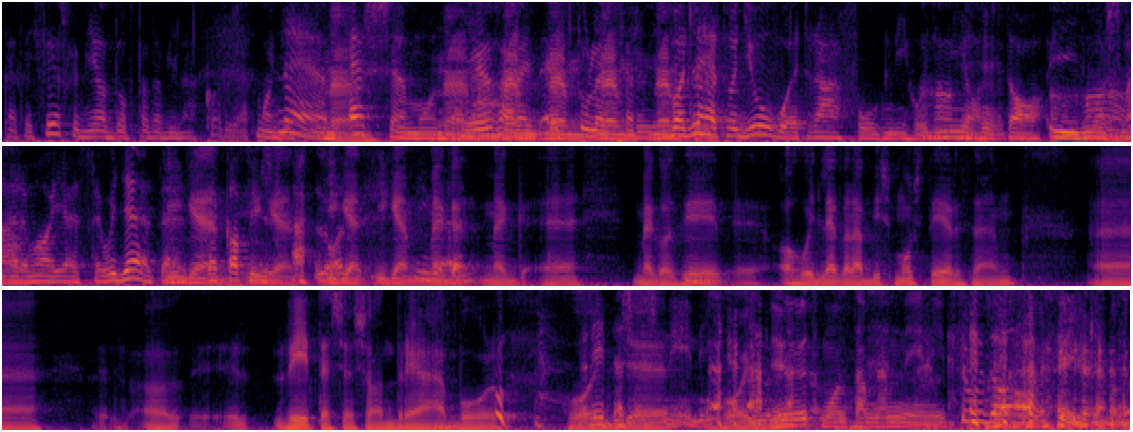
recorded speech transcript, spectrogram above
Tehát egy férfi miatt dobtad a világkarriát, mondjuk. Nem, nem, ezt sem mondom. Nem, Nyilván nem, egy, egy túl nem, egyszerű. Nem, Vagy lehet, hogy jó volt ráfogni, hogy Aha. miatta, így Aha. most már a mai esze, ugye? Te igen, ezt igen, igen, igen, igen, meg, meg, eh, meg azért, hm. ahogy legalábbis most érzem, eh, a réteses Andreából, hogy... Réteses néni. Hogy, Nőt mondtam, nem néni. Tudom, igen,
